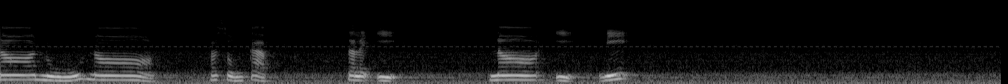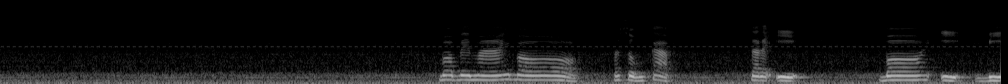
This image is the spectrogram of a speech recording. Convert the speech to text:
นอหนูนอ ผสมกับสระอิ นออินิบอใบไม้บอ ผสมกับสระอิ บออิบิ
